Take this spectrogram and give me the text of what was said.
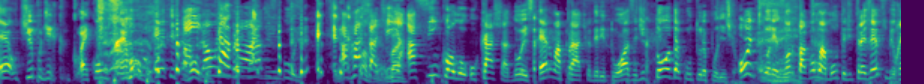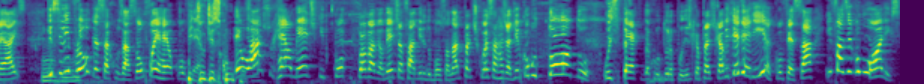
É o tipo de... É, com, é roubo entre patrão e empregado espúrio. A rachadinha, assim como o Caixa 2, era uma prática delituosa de toda a cultura política. Onde Lorenzoni pagou uma multa de 300 mil reais e se livrou dessa acusação, foi réu, confesso. Pediu desculpas. Eu acho realmente que provavelmente a família do Bolsonaro praticou essa rachadinha como todo o espectro da cultura política praticava e deveria confessar e fazer como Onyx,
